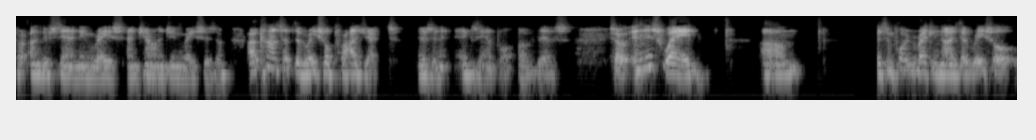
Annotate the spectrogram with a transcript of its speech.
for understanding race and challenging racism. Our concept of racial project is an example of this. So in this way, um, it's important to recognize that racial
